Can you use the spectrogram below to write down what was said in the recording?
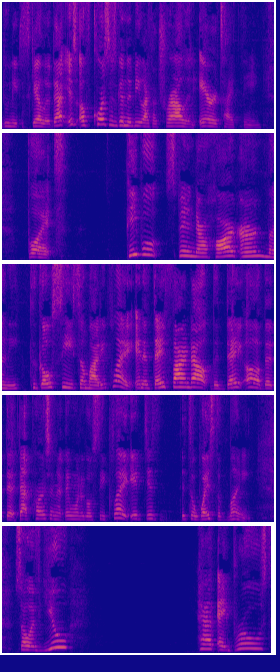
do we need to scale it back? It's of course it's gonna be like a trial and error type thing. But people spend their hard earned money to go see somebody play. And if they find out the day of that that, that person that they want to go see play, it just it's a waste of money. So if you have a bruised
